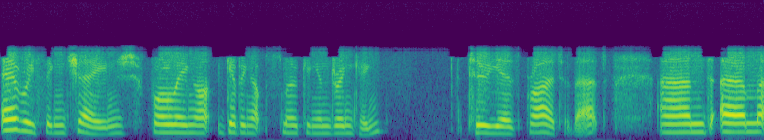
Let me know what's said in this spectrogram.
everything change following up, giving up smoking and drinking two years prior to that. And um,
